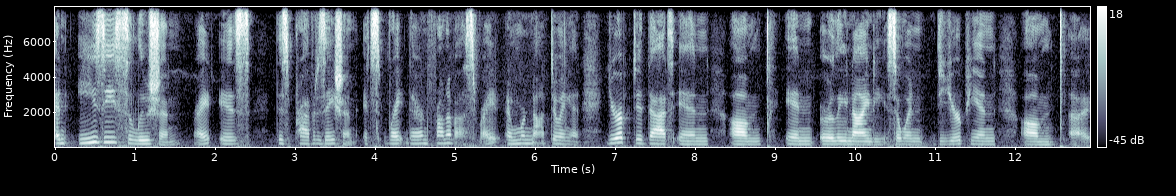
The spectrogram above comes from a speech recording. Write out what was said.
an easy solution, right, is this privatization. It's right there in front of us, right? And we're not doing it. Europe did that in um, in early 90s. So when the European um, uh,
